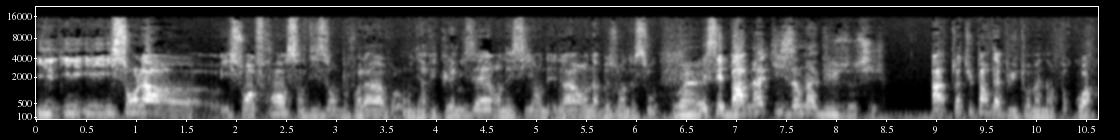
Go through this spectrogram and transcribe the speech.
Ils, ils, ils sont là, euh, ils sont en France en disant, ben voilà, on a vécu la misère, on est ici, on est là, on a besoin de sous. ouais, Mais c'est il pas- y en a qui en abusent aussi. Ah, toi, tu parles d'abus, toi maintenant. Pourquoi?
